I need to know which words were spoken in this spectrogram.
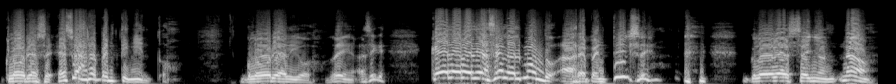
Gloria a Dios. Eso es arrepentimiento. Gloria a Dios. Así que, ¿qué debe de hacer el mundo? Arrepentirse. Gloria al Señor. No,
